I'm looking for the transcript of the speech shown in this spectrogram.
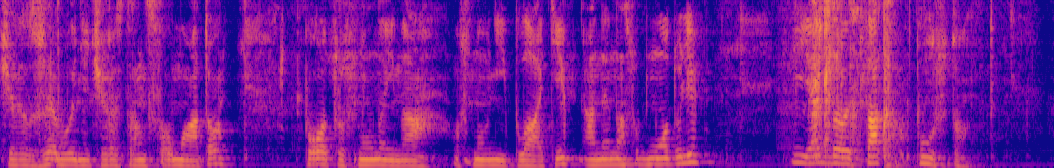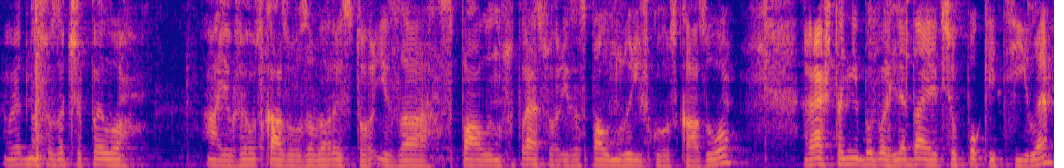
через живлення, через трансформатор. Проц основний на основній платі, а не на субмодулі. І якби ось так пусто. Видно, що зачепило. А, я вже розказував за варистор і за спалену супресор і за спалену доріжку розказував. Решта ніби виглядає все поки ціле.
